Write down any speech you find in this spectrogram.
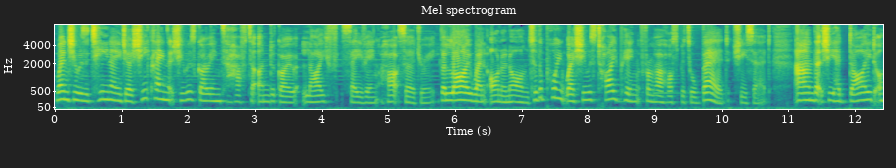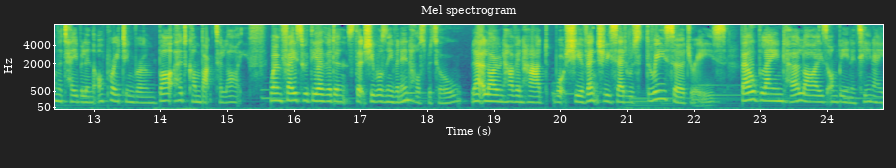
When she was a teenager, she claimed that she was going to have to undergo life saving heart surgery. The lie went on and on to the point where she was typing from her hospital bed, she said, and that she had died on the table in the operating room but had come back to life. When faced with the evidence that she wasn't even in hospital, let alone having had what she eventually said was three surgeries, Belle blamed her lies on being a teenager.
